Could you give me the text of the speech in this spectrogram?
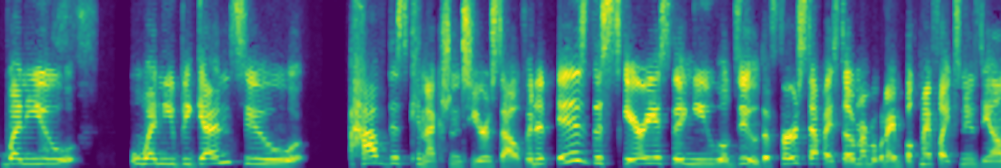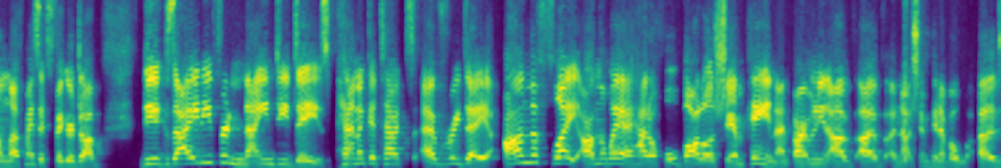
when you yes. when you begin to have this connection to yourself. And it is the scariest thing you will do. The first step, I still remember when I booked my flight to New Zealand, left my six figure job, the anxiety for 90 days, panic attacks every day. On the flight, on the way, I had a whole bottle of champagne. I, I mm-hmm. mean, of, of not champagne, of a, of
